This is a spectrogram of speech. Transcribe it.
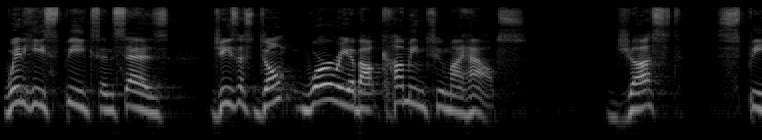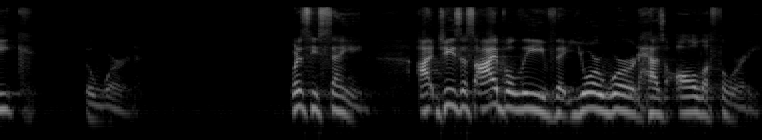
when he speaks and says, Jesus, don't worry about coming to my house. Just speak the word. What is he saying? I, Jesus, I believe that your word has all authority.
